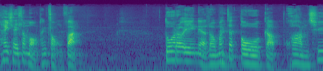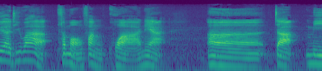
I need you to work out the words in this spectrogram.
ให้ใช้สมองทั้งสองฝั่ง ตัวเราเองเนี่ยเรามักจะโตกับความเชื่อที่ว่าสมองฝั่งขวาเนี่ยจะมี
